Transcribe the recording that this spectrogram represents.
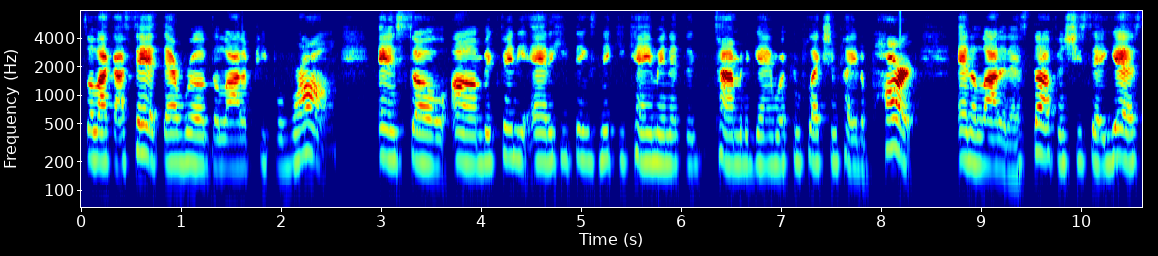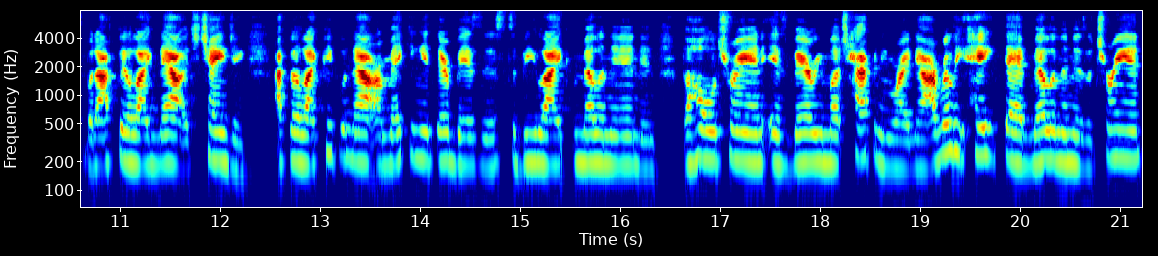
So, like I said, that rubbed a lot of people wrong. And so um, Big Fendi added he thinks Nicki came in at the time of the game where complexion played a part and a lot of that stuff. And she said, yes, but I feel like now it's changing. I feel like people now are making it their business to be like melanin, and the whole trend is very much happening right now. I really hate that melanin is a trend.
